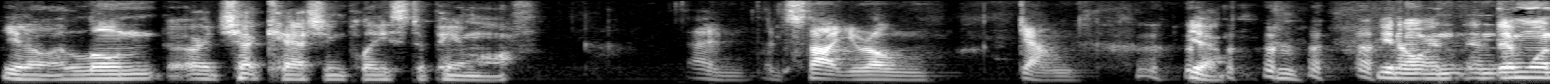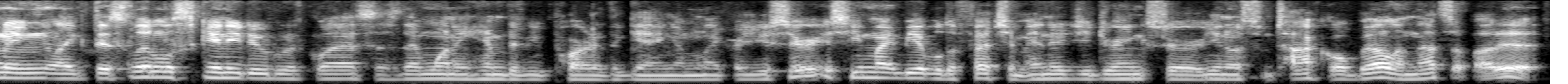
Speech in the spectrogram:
you know, a loan or a check cashing place to pay them off. and, and start your own gang. Yeah. You know, and and then wanting like this little skinny dude with glasses, then wanting him to be part of the gang. I'm like, are you serious? He might be able to fetch him energy drinks or you know some Taco Bell, and that's about it.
